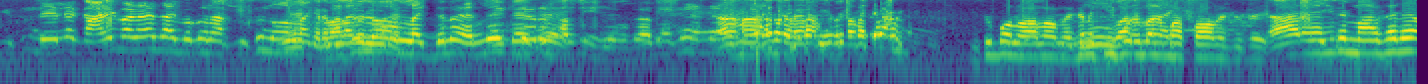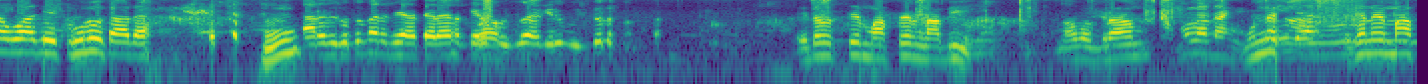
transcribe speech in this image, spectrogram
কিছু নেলে গাড়ি ভাড়ায় যাইবে কোন আর কিছু নয় লাগবে লাগবে না এনে শান্তি হয়ে যাবে কিছু বলো আলম এখানে কি পরিমাণে মাছ পাওয়া যাচ্ছে আর এই যে মাছের আওয়াজ এই তুলো সাদা হুম আর কত পারে দিয়া তেরা কেন বুঝবা কেন বুঝতো না এটা হচ্ছে মাছের নাভি নবগ্রাম। এখানে মাছ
